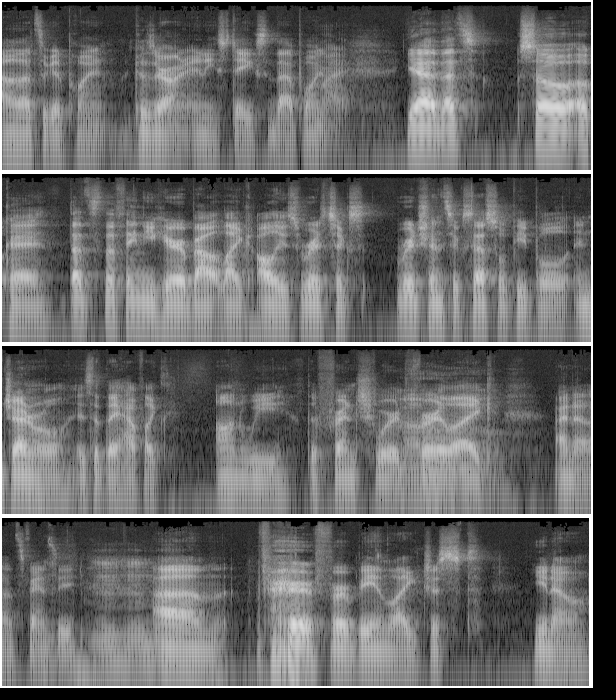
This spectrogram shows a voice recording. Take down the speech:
oh, that's a good point because there aren't any stakes at that point. Right. Yeah, that's so okay. That's the thing you hear about like all these rich, rich and successful people in general is that they have like ennui, the French word for Oh. like, I know it's fancy, Mm-hmm. um, for for being like just you know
